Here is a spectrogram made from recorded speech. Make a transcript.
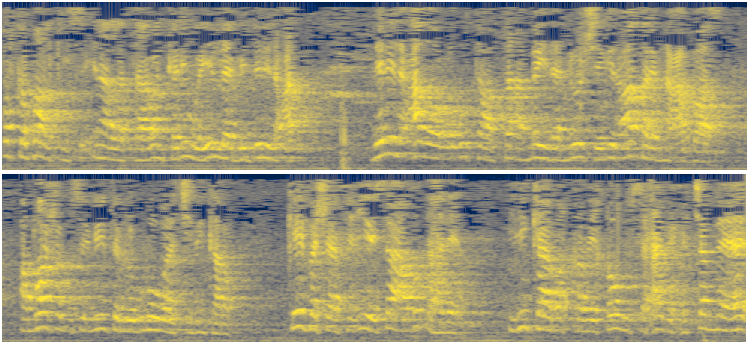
qofka maalkiisa inaan la taaban karin wey ilaa bidaliil cad. Daliil cadoo lagu taabtana maydaan noo sheegin oo aar ibna cabaas amaasha muslimiinta looguma waajibin karo. Kayfa shaaficiya sa aad u dhahdeen? Idinkaaba qabay qawlu saxaabi xujo meehe.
